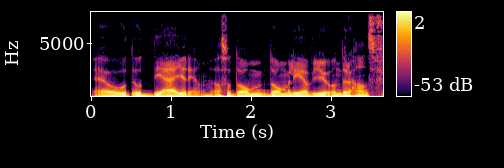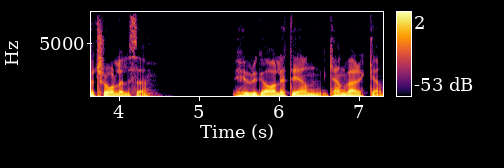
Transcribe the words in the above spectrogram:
Eh, Och, och det är ju det. Alltså de, de lever ju under hans förtrollelse. Hur galet det än kan verka.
